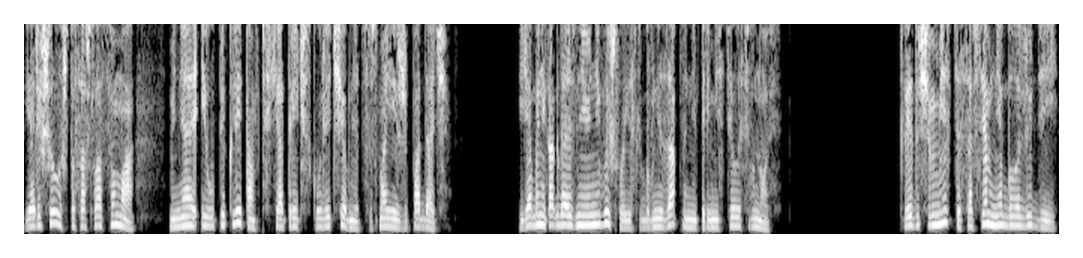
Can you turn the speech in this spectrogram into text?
Я решила, что сошла с ума. Меня и упекли там в психиатрическую лечебницу с моей же подачи. Я бы никогда из нее не вышла, если бы внезапно не переместилась вновь. В следующем месте совсем не было людей,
